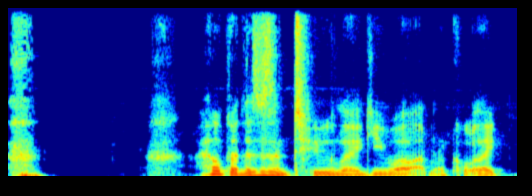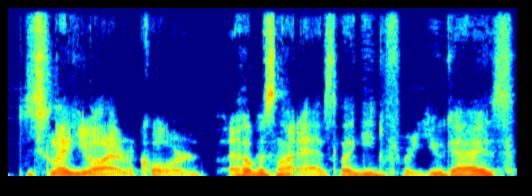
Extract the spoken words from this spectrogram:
I hope that this isn't too leggy while I'm recording. Like, it's leggy while I record. But I hope it's not as leggy for you guys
